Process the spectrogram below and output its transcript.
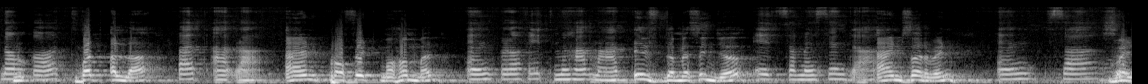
no God but Allah but Allah. and Prophet Muhammad and Prophet Muhammad is the messenger is the messenger and servant and the when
